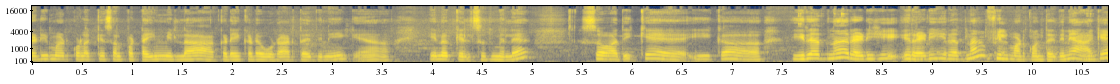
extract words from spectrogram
ರೆಡಿ ಮಾಡ್ಕೊಳ್ಳೋಕ್ಕೆ ಸ್ವಲ್ಪ ಟೈಮ್ ಇಲ್ಲ. ಆ ಕಡೆ ಈ ಕಡೆ ಓಡಾಡ್ತಾ ಇದ್ದೀನಿ. ಏನೋ ಕೆಲಸದ ಮೇಲೆ. ಸೊ ಅದಕ್ಕೆ ಈಗ ಇರೋದನ್ನ ರೆಡಿ ರೆಡಿ ಇರೋದನ್ನ ಫಿಲ್ ಮಾಡ್ಕೊತಾ ಇದ್ದೀನಿ. ಹಾಗೆ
